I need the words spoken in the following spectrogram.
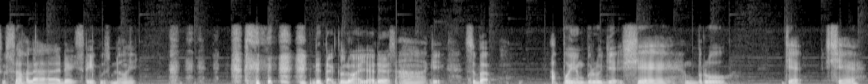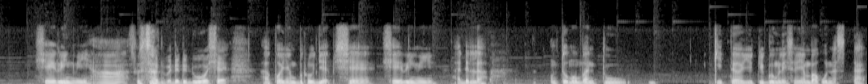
susah lah ada isteri aku sebelah ni. Dia tak keluar ayat dia ah, okay. sebab apa yang bro Jack share bro Jack share sharing ni ha susah sebab dia ada dua share. Apa yang bro Jack share sharing ni adalah untuk membantu kita YouTuber Malaysia yang baru nak start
